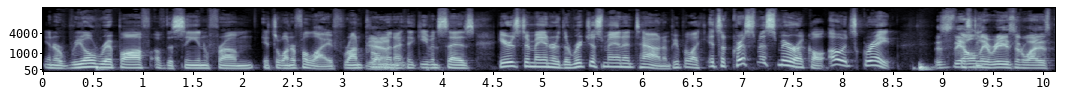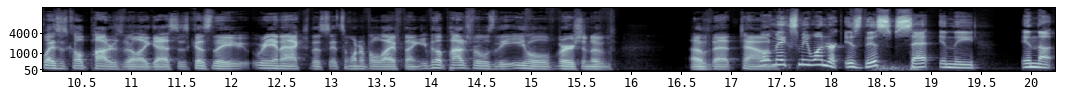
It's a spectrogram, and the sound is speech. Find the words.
in a real ripoff of the scene from It's a Wonderful Life. Ron Yeah. Perlman, I think, even says, "Here's to Maynard, the richest man in town," and people are like, "It's a Christmas miracle. Oh, it's great." This is the only reason why this place is called Pottersville, I guess, is because they reenact this "It's a Wonderful Life" thing. Even though Pottersville was the evil version of of that town. Well, it makes me wonder: is this set in the in the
